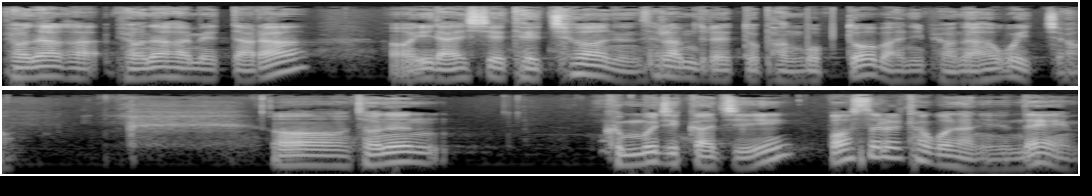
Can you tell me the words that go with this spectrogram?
변화가 변화함에 따라 어, 이 날씨에 대처하는 사람들의 또 방법도 많이 변화하고 있죠. 어, 저는 근무지까지 버스를 타고 다니는데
